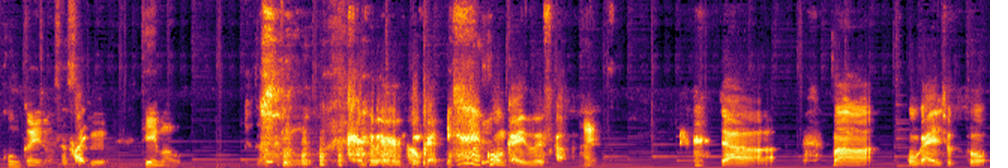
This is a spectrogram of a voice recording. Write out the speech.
今回の早速、テーマをちょっと発表を。今回、今回ですか？はい。じゃあ、まあ、今回ちょっと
